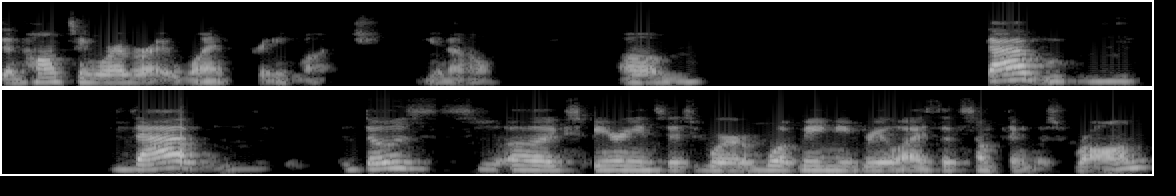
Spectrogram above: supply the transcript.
and haunting wherever I went, pretty much. You know, um, that that those uh, experiences were what made me realize that something was wrong.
